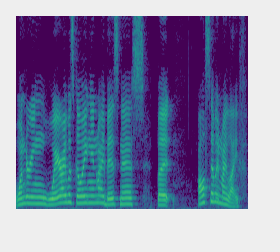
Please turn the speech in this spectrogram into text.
wondering where I was going in my business, but also in my life.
